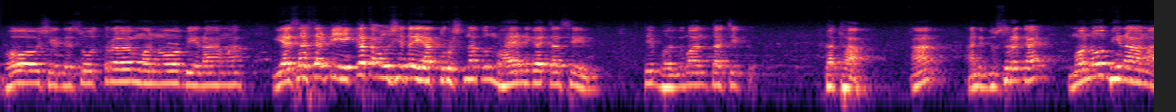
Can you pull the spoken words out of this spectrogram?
भौषध सूत्र मनोबिराम याच्यासाठी एकच औषध आहे या तृष्णातून बाहेर निघायचं असेल ते भगवंताची कथा. हा? आणि दुसरं काय? मनोभिरामा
